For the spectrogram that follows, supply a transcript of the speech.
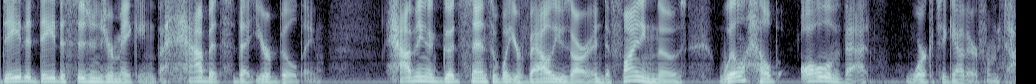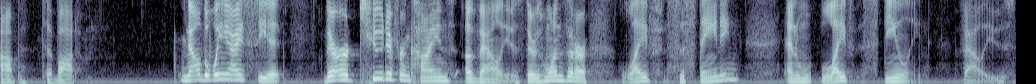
day to day decisions you're making, the habits that you're building. Having a good sense of what your values are and defining those will help all of that work together from top to bottom. Now, the way I see it, there are two different kinds of values. There's ones that are life sustaining and life stealing values.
